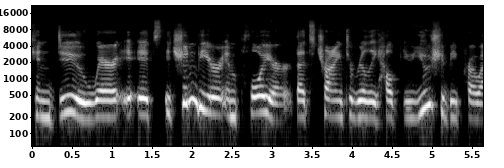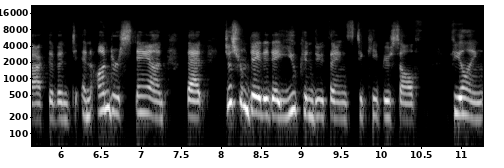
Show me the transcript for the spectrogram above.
can do where it, it's it shouldn't be your employer that's trying to really help you. You should be proactive and and understand that just from day to day you can do things to keep yourself feeling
